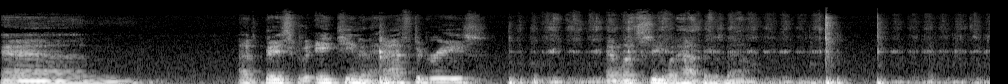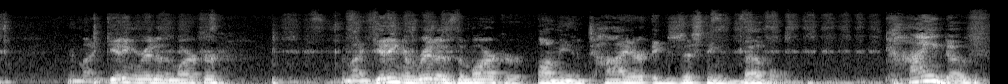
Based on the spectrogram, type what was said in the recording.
And that's basically 18 and a half degrees. And let's see what happens now. Am I getting rid of the marker? Am I getting rid of the marker on the entire existing bevel? Kind of.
